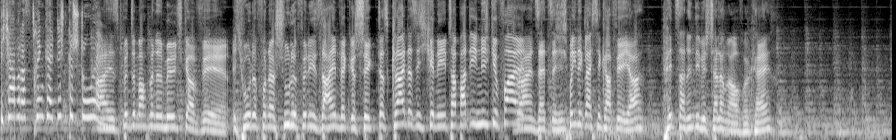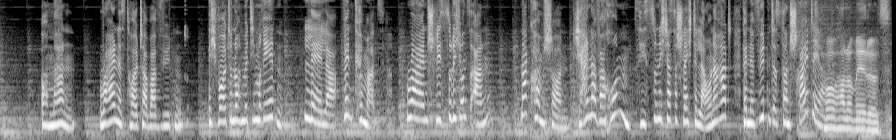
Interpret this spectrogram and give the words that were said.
Ich habe das Trinkgeld nicht gestohlen. Eis, bitte mach mir einen Milchkaffee. Ich wurde von der Schule für Design weggeschickt. Das Kleid, das ich genäht habe, hat Ihnen nicht gefallen. Ryan, setz dich. Ich bring dir gleich den Kaffee, ja? Pizza, nimm die Bestellung auf, okay? Oh Mann, Ryan ist heute aber wütend. Ich wollte noch mit ihm reden. Leila, wen kümmert's? Ryan, schließt du dich uns an? Na komm schon. Jana, warum? Siehst du nicht, dass er schlechte Laune hat? Wenn er wütend ist, dann schreit er. Oh, hallo Mädels.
